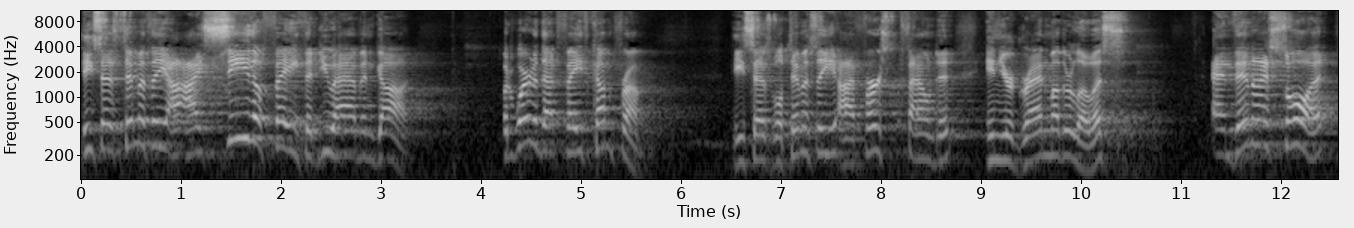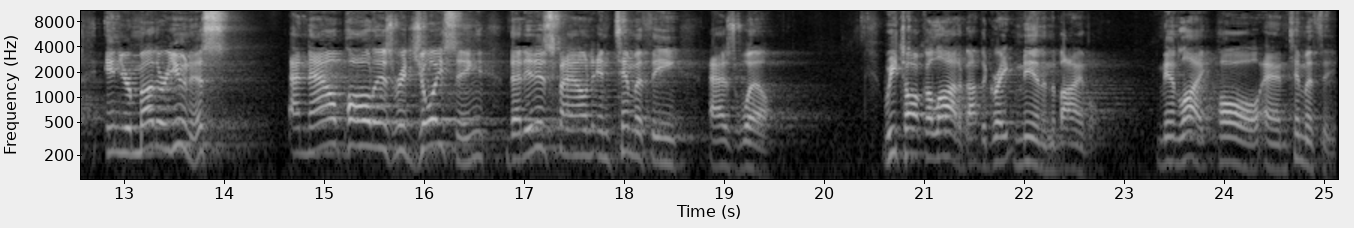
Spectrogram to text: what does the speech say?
He says, Timothy, I see the faith that you have in God. But where did that faith come from? He says, Well, Timothy, I first found it in your grandmother Lois, and then I saw it in your mother Eunice, and now Paul is rejoicing that it is found in Timothy as well. We talk a lot about the great men in the Bible, men like Paul and Timothy,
